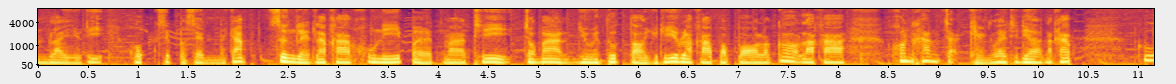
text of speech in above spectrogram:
ำไรอยู่ที่ 60%นะครับ ซึ่งเลทราคาคู่นี้เปิดมาที่เจ้าบ้านยูเวนตุสต่ออยู่ที่ราคาปอปอแล้วก็ราคาค่อนข้างจะแข็งเลยทีเดียวนะครับคู่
